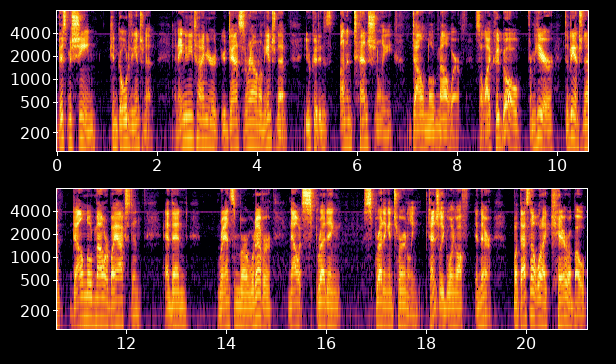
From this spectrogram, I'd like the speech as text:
This machine can go to the internet, and anytime you're you're dancing around on the internet, you could unintentionally download malware. So I could go from here to the internet, download malware by accident, and then ransomware or whatever. Now it's spreading spreading internally, potentially going off in there. But that's not what I care about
